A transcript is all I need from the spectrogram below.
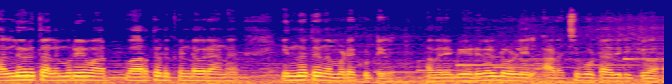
നല്ലൊരു തലമുറയെ വാർ- വാർത്തെടുക്കേണ്ടവരാണ് ഇന്നത്തെ നമ്മുടെ കുട്ടികൾ. അവരെ വീടുകളുടെ ഉള്ളിൽ അടച്ചുപൂട്ടാതിരിക്കുക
